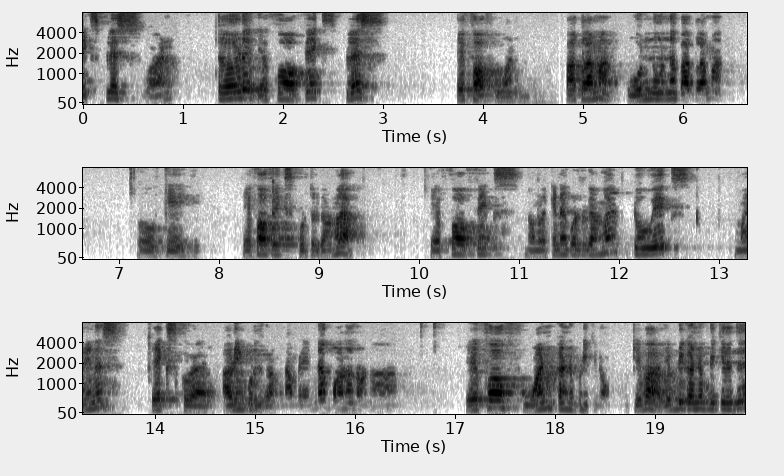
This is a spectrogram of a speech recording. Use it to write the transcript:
X plus one third F of X plus F of one பார்க்கலாமா? ஒன்று ஒன்றா பார்க்கலாமா? ஓகே எஃப் ஆஃப் எக்ஸ் கொடுத்துருக்காங்களா? எஃப் ஆஃப் எக்ஸ் நம்மளுக்கு என்ன கொடுத்துருக்காங்க? Two X minus X square அப்படின்னு கொடுத்துருக்காங்க. நம்ம என்ன பண்ணணும்னா எஃப் ஆஃப் ஒன் கண்டுபிடிக்கணும். ஓகேவா எப்படி கண்டுபிடிக்கிறது?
